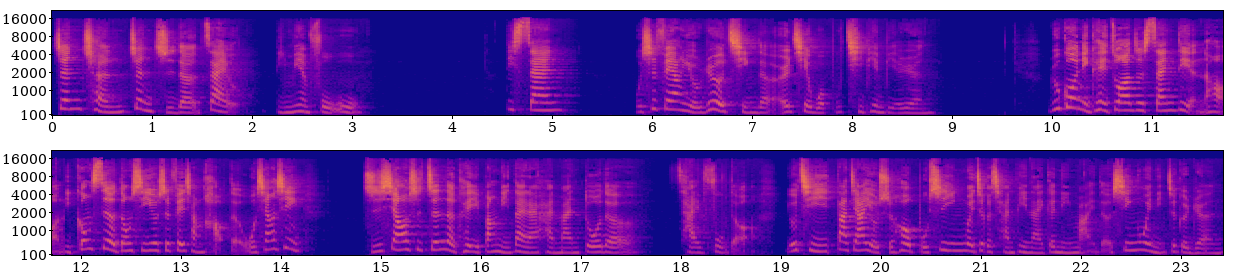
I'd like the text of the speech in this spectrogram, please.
真诚正直的在里面服务？第三，我是非常有热情的，而且我不欺骗别人。如果你可以做到这三点，然后你公司的东西又是非常好的，我相信直销是真的可以帮你带来还蛮多的财富的。尤其大家有时候不是因为这个产品来跟你买的，是因为你这个人。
